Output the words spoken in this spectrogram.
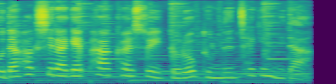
보다 확실하게 파악할 수 있도록 돕는 책입니다.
